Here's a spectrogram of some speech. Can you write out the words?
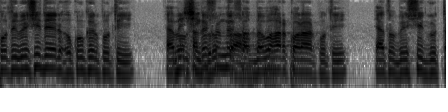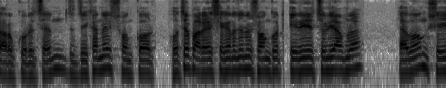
প্রতিবেশীদের হুকুকের প্রতি এবং তাদের সঙ্গে সদ্ব্যবহার করার প্রতি এত বেশি গুরুত্ব আরোপ করেছেন যে যেখানে সংকট হতে পারে সেখানে যেন সংকট এড়িয়ে চলি আমরা। এবং সেই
